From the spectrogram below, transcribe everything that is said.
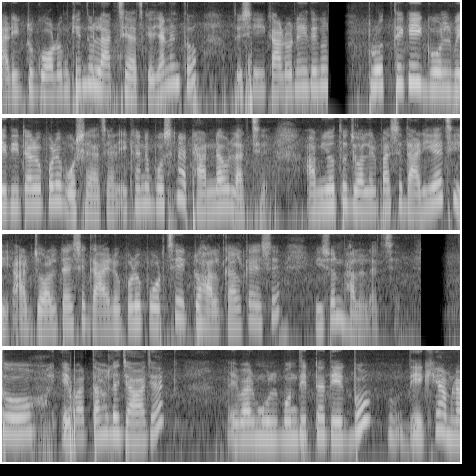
আর একটু গরম কিন্তু লাগছে আজকে, জানেন তো? তো সেই কারণেই দেখুন প্রত্যেকেই গোল বেদিটার ওপরে বসে আছে। আর এখানে বসে না ঠান্ডাও লাগছে। আমিও তো জলের পাশে দাঁড়িয়ে আছি আর জলটা এসে গায়ের ওপরে পড়ছে, একটু হালকা হালকা এসে ভীষণ ভালো লাগছে। তো এবার তাহলে যাওয়া যাক। এবার মূল মন্দিরটা দেখব, দেখে আমরা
